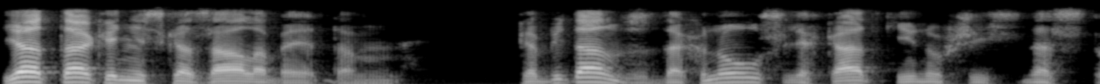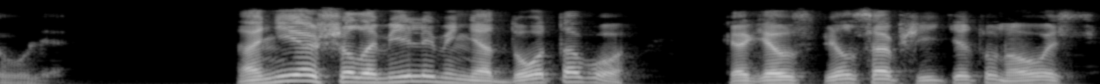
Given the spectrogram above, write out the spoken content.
Я так и не сказал об этом. Капитан вздохнул, слегка откинувшись на стуле. Они ошеломили меня до того, как я успел сообщить эту новость,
